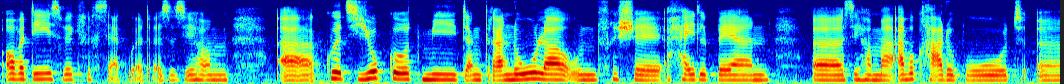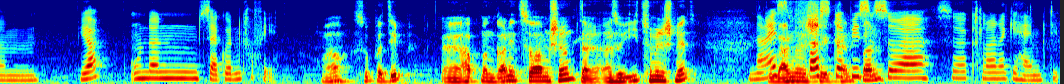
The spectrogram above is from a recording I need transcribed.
aber die ist wirklich sehr gut. Also sie haben äh, gutes Joghurt mit einem Granola und frische Heidelbeeren. Äh, sie haben ein Avocadobrot. Ähm, ja, und einen sehr guten Kaffee. Wow, super Tipp. Äh, hat man gar nicht so am Schirm, also ich zumindest nicht. Nein, Die ist fast ein bisschen so ein, so ein kleiner Geheimtipp.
